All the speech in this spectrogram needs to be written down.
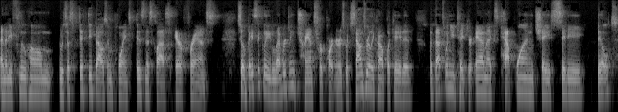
And then he flew home. It was just 50,000 points business class Air France. So basically, leveraging transfer partners, which sounds really complicated, but that's when you take your Amex, Cap One, Chase, Citi, Bilt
